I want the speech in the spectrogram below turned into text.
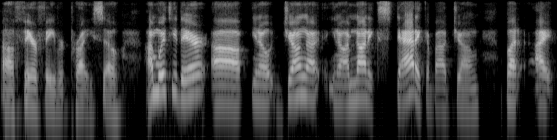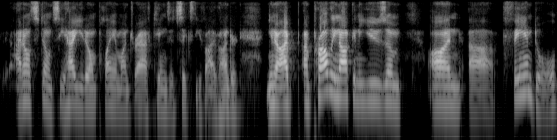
uh, fair favorite price. So I'm with you there. Uh, you know, Jung, you know, I'm not ecstatic about Jung, but I, I don't don't see how you don't play him on DraftKings at 6,500. You know, I, I'm probably not going to use him on uh, FanDuel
